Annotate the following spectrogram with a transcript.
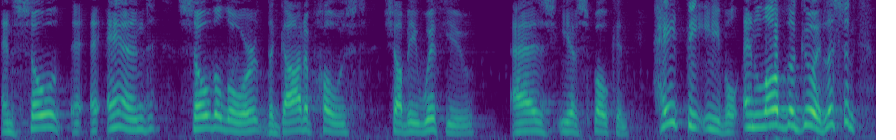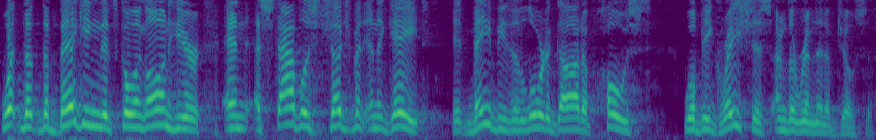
And so, and so the Lord, the God of hosts, shall be with you as ye have spoken. Hate the evil and love the good. Listen, what the, the begging that's going on here and establish judgment in the gate. It may be the Lord God of hosts will be gracious unto the remnant of Joseph.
